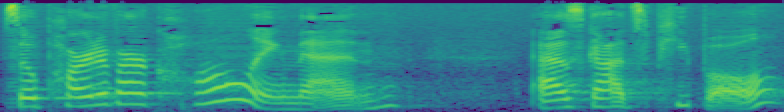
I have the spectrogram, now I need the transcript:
So part of our calling then, as God's people,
